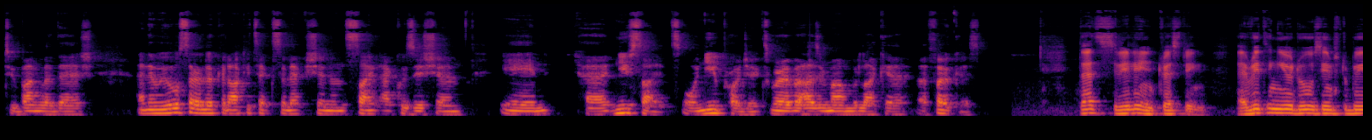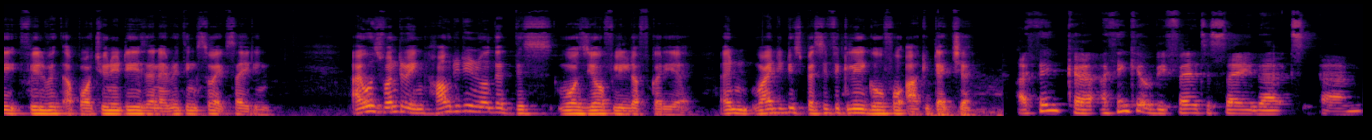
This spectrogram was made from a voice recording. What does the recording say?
to Bangladesh. And then we also look at architect selection and site acquisition in uh, new sites or new projects wherever Hazar Imam would like a, a focus. That's really interesting. Everything you do seems to be filled with opportunities and everything's so exciting. I was wondering, how did you know that this was your field of career? And why did you specifically go for architecture? I think uh, I think it would be fair to say that um,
